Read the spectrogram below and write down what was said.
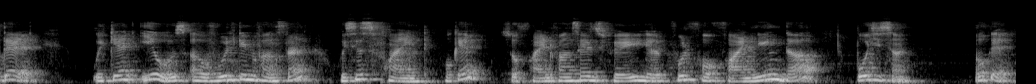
that we can use a built-in function which is find okay? So find function is very helpful for finding the position okay?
